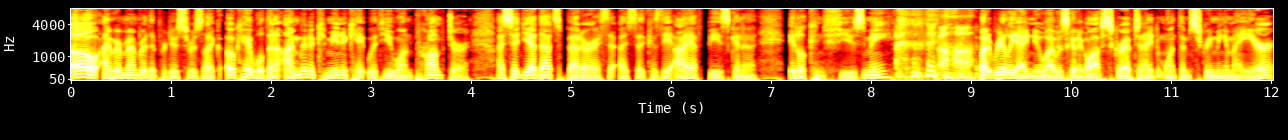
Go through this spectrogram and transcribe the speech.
"Oh, I remember the producer was like, okay, well then I'm going to communicate with you on prompter." I said, "Yeah, that's better." I said, "I said because the IFB is gonna it'll confuse me." Uh-huh. But really, I knew I was going to go off script, and I didn't want them screaming in my ear.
